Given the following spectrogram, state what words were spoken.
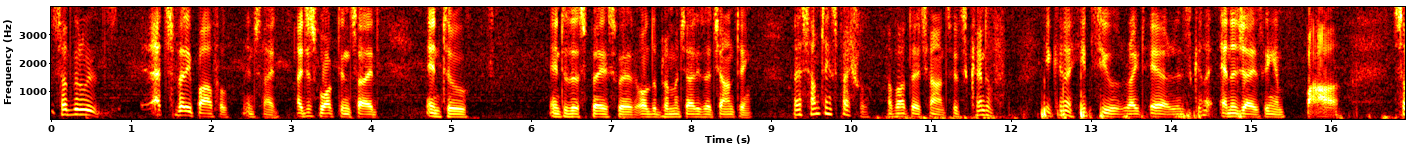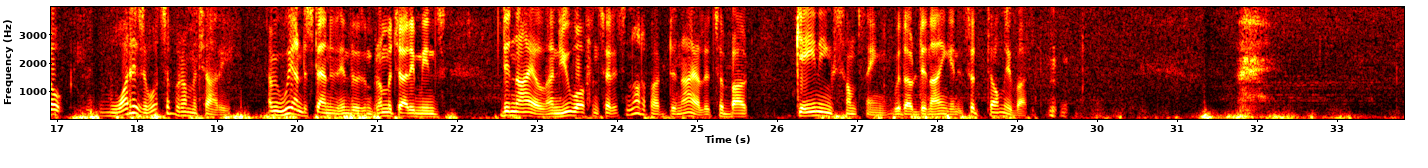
Sadhguru, that's very powerful inside. I just walked inside into into the space where all the brahmacharis are chanting. There's something special about their chants. It's kind of it kind of hits you right here. It's kind of energizing and power. So, what is it? What's a brahmachari? I mean, we understand in Hinduism, brahmachari means denial, and you often said it's not about denial. It's about gaining something without denying it. So, tell me about it.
